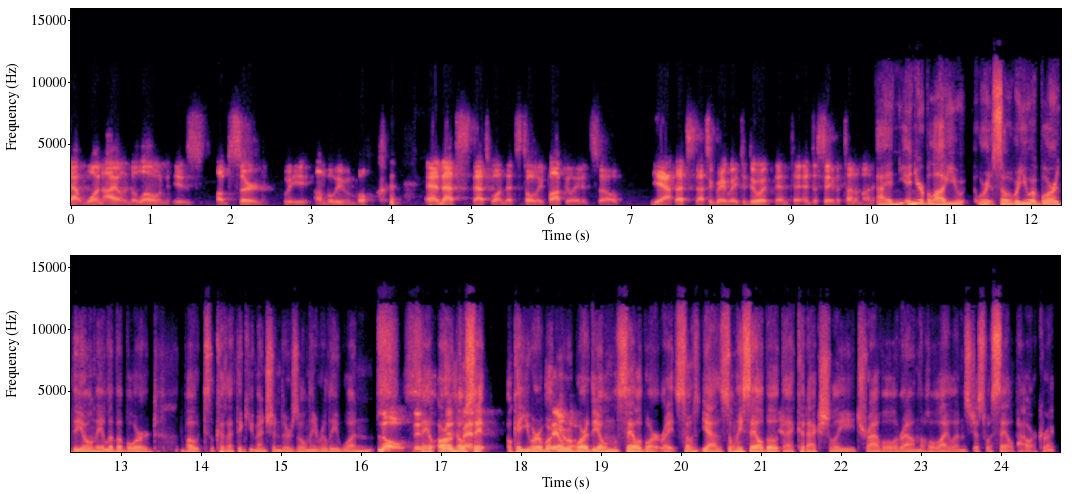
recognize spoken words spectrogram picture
that one island alone is absurdly unbelievable. and that's that's one that's totally populated. So yeah, that's that's a great way to do it and to and to save a ton of money. Uh, in, in your blog, you were so were you aboard the only live aboard boat? Because I think you mentioned there's only really one. No, sail. Oh no, sa- okay, you were sailboat. you were aboard the only sailboat, right? So yeah, it's only sailboat yeah. that could actually travel around the whole islands just with sail power, correct?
